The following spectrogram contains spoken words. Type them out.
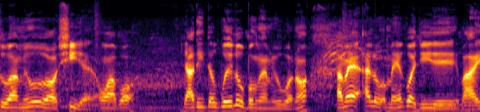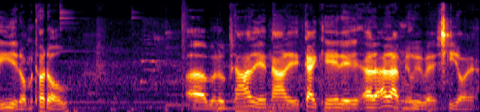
ဆိုတာမျိုးတော့ရှိရဟိုပါပေါ့ ရာသီတုပ်ကွေးလို့ပုံစံမျိုးပေါ့နော်ဒါပေမဲ့အဲ့လိုအမဲကွက်ကြီးတွေဘာကြီးတွေတော့မထွက်တော့ဘူးအာဘယ်လိုဖြားတယ်နားတယ်ကြိုက်ခဲတယ်အဲ့အဲ့ဒါမျိုးတွေပဲရှိတော့တယ်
